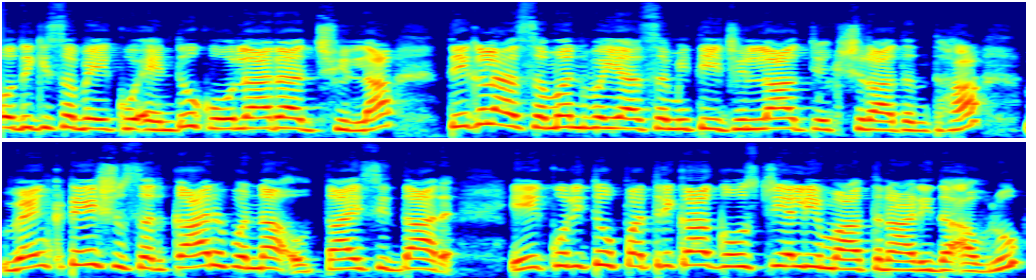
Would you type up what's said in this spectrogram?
ಒದಗಿಸಬೇಕು ಎಂದು ಕೋಲಾರ ಜಿಲ್ಲಾ ತಿಗಳ ಸಮನ್ವಯ ಸಮಿತಿ ಜಿಲ್ಲಾಧ್ಯಕ್ಷರಾದಂತಹ ವೆಂಕಟೇಶ್ ಸರ್ಕಾರವನ್ನ ಒತ್ತಾಯಿಸಿದ್ದಾರೆ. ಈ ಕುರಿತು ಪತ್ರಿಕಾಗೋಷ್ಠಿಯಲ್ಲಿ ಮಾತನಾಡಿದ ಅವರು,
